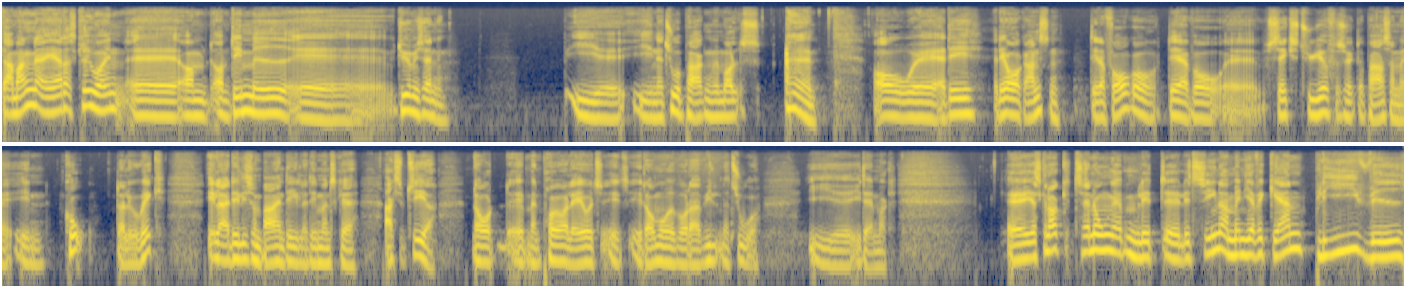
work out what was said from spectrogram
der er mange af jer, der skriver ind øh, om, om det med øh, dyrmishandling i, øh, i Naturparken ved Mols. og øh, er, det, er det over grænsen, det der foregår, der hvor øh, seks tyre forsøgte at parre sig med en ko, der løb væk? Eller er det ligesom bare en del af det, man skal acceptere, når øh, man prøver at lave et, et, et område, hvor der er vild natur i, øh, i Danmark? Øh, jeg skal nok tage nogle af dem lidt, øh, lidt senere, men jeg vil gerne blive ved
